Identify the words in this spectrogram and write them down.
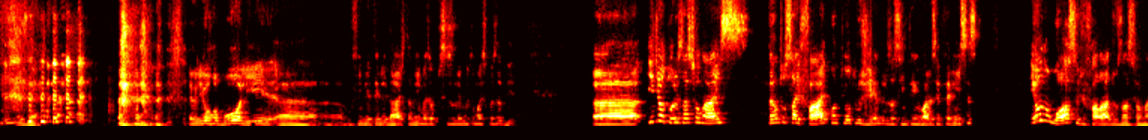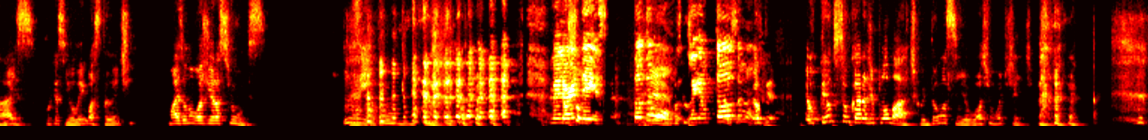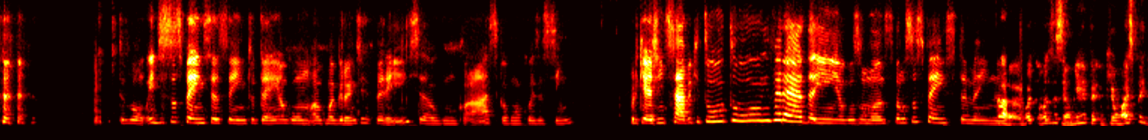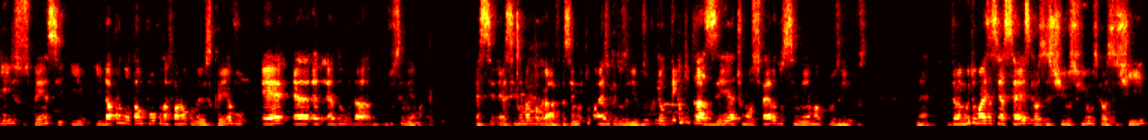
Pois é. eu li o robô, li ah, ah, o fim da eternidade também, mas eu preciso ler muito mais coisa dele. Ah, e de autores nacionais, tanto sci-fi quanto em outros gêneros, assim, tem várias referências. Eu não gosto de falar dos nacionais, porque assim, eu leio bastante, mas eu não gosto de gerar ciúmes. Sim. Eu tenho- Melhor Eu sou- desse. Todo É, mundo. você- Leiam todo eu, mundo. eu te- eu tento ser um cara diplomático, então assim, eu gosto de um monte de gente. Muito bom. E de suspense, assim, tu tem algum, alguma grande referência? Algum clássico, alguma coisa assim? Porque a gente sabe que tu, tu envereda aí em alguns romances pelo suspense também, né? Cara, eu vou, eu vou dizer assim, a minha o que eu mais peguei de suspense, e, e dá para notar um pouco na forma como eu escrevo, é, é, é do, da- do cinema. É, é cinematográfico, assim, muito mais do que dos livros. Porque eu Uhum. tento trazer a atmosfera do cinema para os livros. Né? Então é muito mais assim as séries que eu assisti, os filmes que eu assisti,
